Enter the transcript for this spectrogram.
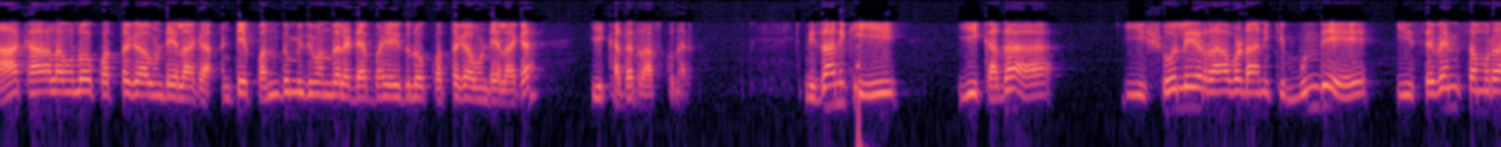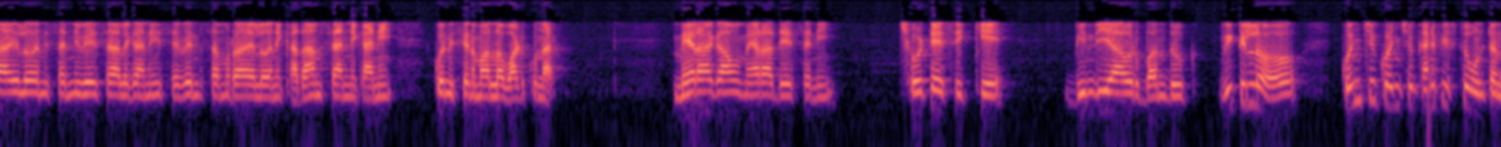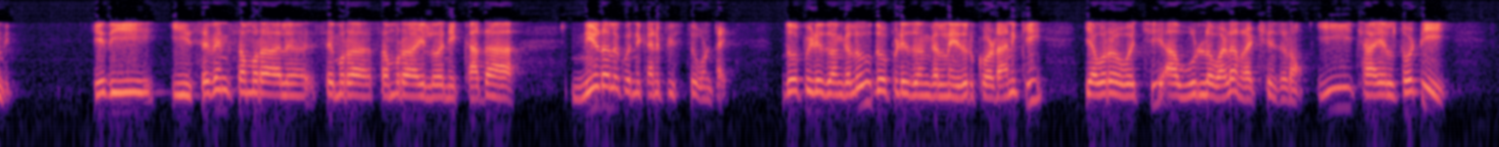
ఆ కాలంలో కొత్తగా ఉండేలాగా అంటే పంతొమ్మిది వందల డెబ్బై ఐదులో కొత్తగా ఉండేలాగా ఈ కథ రాసుకున్నారు. నిజానికి ఈ కథ ఈ షోలే రావడానికి ముందే ఈ సెవెన్ సమురాయిలోని సన్నివేశాలు కానీ సెవెన్ సమురాయిలోని కథాంశాన్ని కానీ కొన్ని సినిమాల్లో వాడుకున్నారు. మేరాగాం మేరా దేశ్ అని ఛోటే సిక్కే బిందియావర్ బందూక్ వీటిల్లో కొంచెం కొంచెం కనిపిస్తూ ఉంటుంది. ఇది ఈ సెవెన్ సమురాల సెమురా సమురాయిలోని కథ నీడలు కొన్ని కనిపిస్తూ ఉంటాయి. దోపిడీ దొంగలు దోపిడీ దొంగలను ఎదుర్కోవడానికి ఎవరో వచ్చి ఆ ఊళ్ళో వాళ్ళని రక్షించడం. ఈ ఛాయలతోటి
